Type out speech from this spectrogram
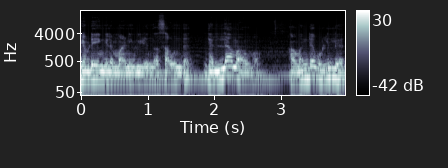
എവിടെയെങ്കിലും മണി വീഴുന്ന സൗണ്ട് ഇതെല്ലാം ആകുമ്പോൾ അവന്റെ ഉള്ളിൽ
